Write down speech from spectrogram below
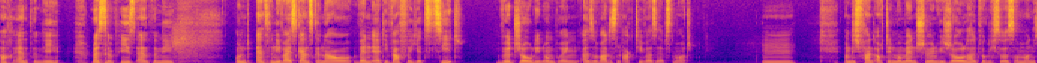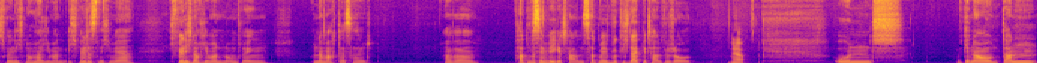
Ach, Anthony. Rest in peace, Anthony. Und Anthony weiß ganz genau, wenn er die Waffe jetzt zieht, wird Joel ihn umbringen. Also war das ein aktiver Selbstmord. Mm. Und ich fand auch den Moment schön, wie Joel halt wirklich so ist, oh Mann, ich will nicht nochmal jemanden, ich will das nicht mehr. Ich will nicht noch jemanden umbringen. Und dann macht er es halt. Aber hat ein bisschen wehgetan. Es hat mir wirklich leid getan für Joel. Ja. Und genau, dann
